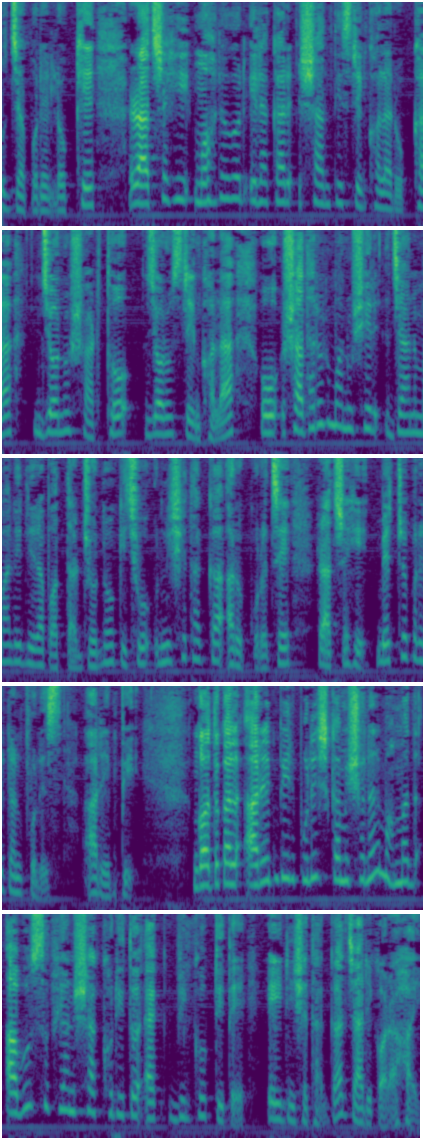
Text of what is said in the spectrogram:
উদযাপনের লক্ষ্যে রাজশাহী মহানগর এলাকার শান্তি শৃঙ্খলা রক্ষা, জনস্বার্থ, জনশৃঙ্খলা ও সাধারণ মানুষের জানমালের নিরাপত্তার জন্য কিছু নিষেধাজ্ঞা আরোপ করেছে রাজশাহী মেট্রোপলিটন পুলিশ, আরএমপি। গতকাল আরএমপির পুলিশ কমিশনার মোহাম্মদ আবু সুফিয়ান স্বাক্ষরিত এক বিজ্ঞপ্তিতে এই নিষেধাজ্ঞা জারি করা হয়।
